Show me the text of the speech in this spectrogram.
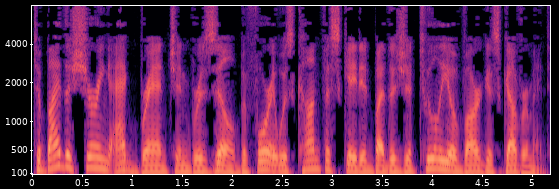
to buy the Schering AG branch in Brazil before it was confiscated by the Getulio Vargas government.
